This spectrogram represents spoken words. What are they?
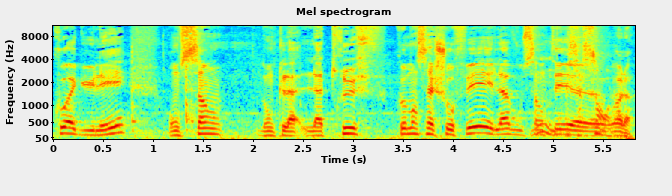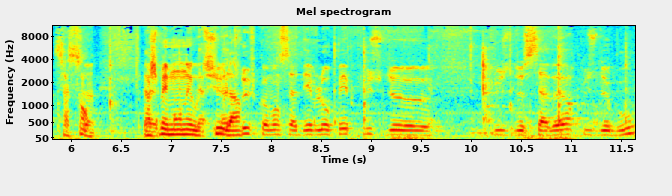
coaguler. On sent donc la, la truffe commence à chauffer et là vous sentez Mmh, ça euh, sent, là, voilà ça sent. Là, je mets mon nez La- au-dessus, la, là. truffe commence à développer plus de plus de saveur, plus de goût.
